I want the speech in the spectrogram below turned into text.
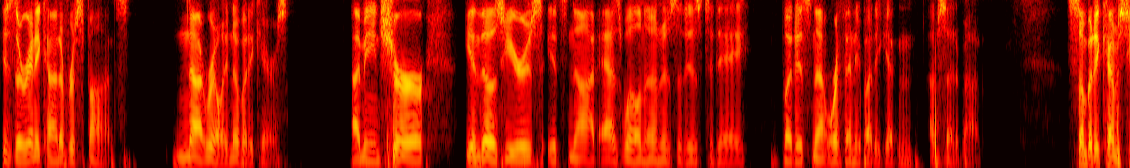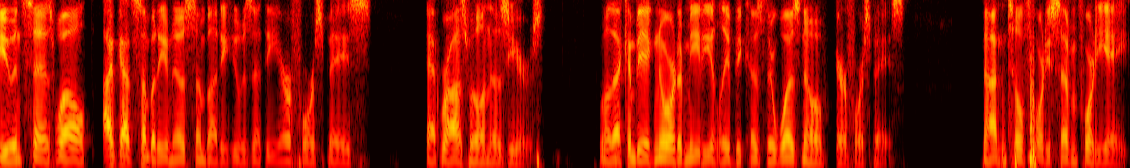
Is there any kind of response? Not really. Nobody cares. I mean, sure, in those years, it's not as well known as it is today, but it's not worth anybody getting upset about. Somebody comes to you and says, Well, I've got somebody who knows somebody who was at the Air Force Base at Roswell in those years. Well, that can be ignored immediately because there was no Air Force Base, not until 47, 48.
